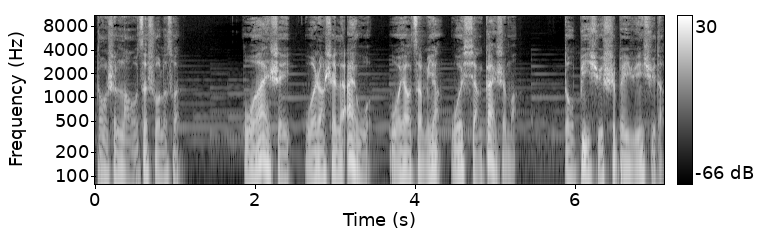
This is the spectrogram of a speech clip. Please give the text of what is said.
都是老子说了算，我爱谁，我让谁来爱我，我要怎么样，我想干什么，都必须是被允许的。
